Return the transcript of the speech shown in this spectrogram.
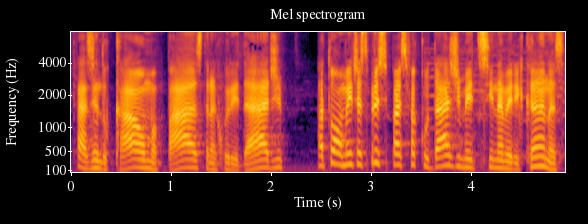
trazendo calma, paz, tranquilidade. Atualmente, as principais faculdades de medicina americanas,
